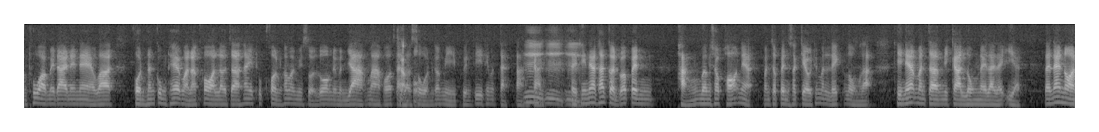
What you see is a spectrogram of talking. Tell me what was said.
ำทั่วไม่ได้แน่ๆว่าคนทั้งกรุงเทพมหานคร เราจะให้ทุกคนเข้ามามีส่วนร่วมเนี่ยมันยากมากเพราะแต่ครัละบผมโซนก็มีพื้นที่ที่มันแตกต่างกันอืมอืมอืมแต่ทีเนี้ยถ้าเกิดว่าเป็น ผังเมืองเฉพาะเนี่ยมันจะเป็นสเกลที่มันเล็กลงละทีเนี้ยมันจะมีการลงในรายละเอียด และแน่นอน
